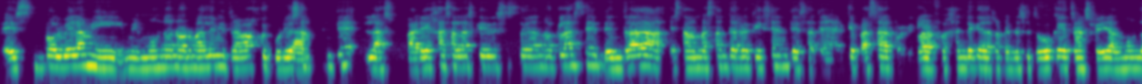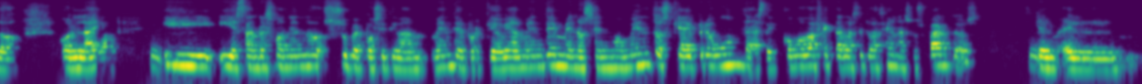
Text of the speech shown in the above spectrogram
es volver a mi, mi mundo normal de mi trabajo. Y curiosamente las parejas a las que les estoy dando clase de entrada estaban bastante reticentes a tener que pasar, porque claro, fue gente que de repente se tuvo que transferir al mundo online. Y, y, están respondiendo súper positivamente, porque obviamente, menos en momentos que hay preguntas de cómo va a afectar la situación a sus partos, que el, el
